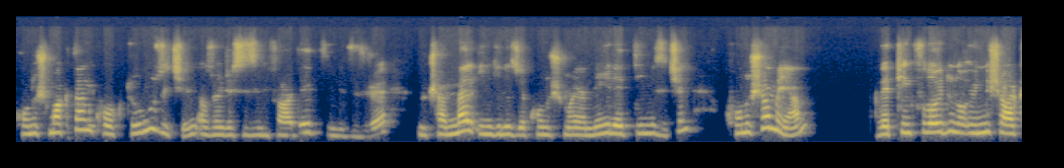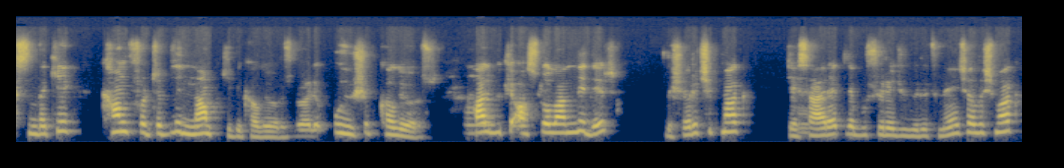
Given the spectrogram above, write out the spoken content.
konuşmaktan korktuğumuz için az önce sizin ifade ettiğiniz üzere mükemmel İngilizce konuşmaya nail ettiğimiz için konuşamayan ve Pink Floyd'un o ünlü şarkısındaki comfortably numb gibi kalıyoruz. Böyle uyuşup kalıyoruz. Hmm. Halbuki asıl olan nedir? Dışarı çıkmak, cesaretle bu süreci yürütmeye çalışmak.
